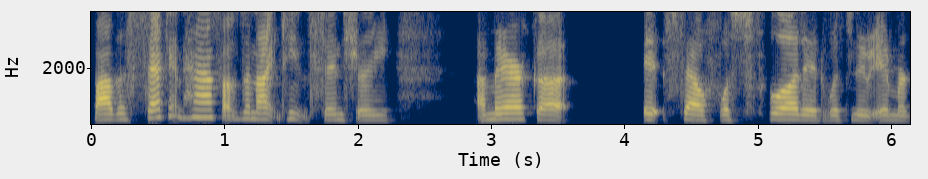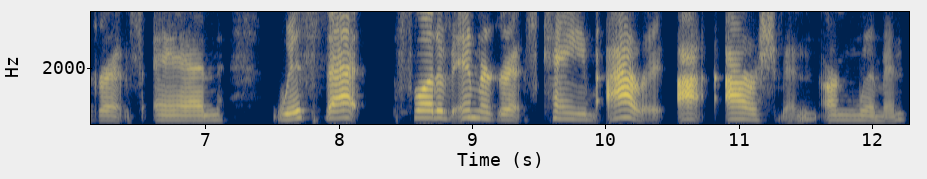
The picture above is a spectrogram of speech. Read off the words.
By the second half of the 19th century, America itself was flooded with new immigrants, and with that flood of immigrants came Irish, Irishmen or women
